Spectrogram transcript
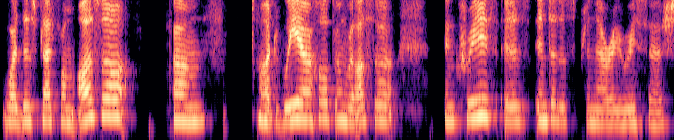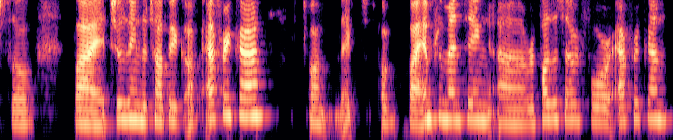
what this platform also, um, what we are hoping will also increase is interdisciplinary research. So by choosing the topic of Africa, or like or by implementing a repository for African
